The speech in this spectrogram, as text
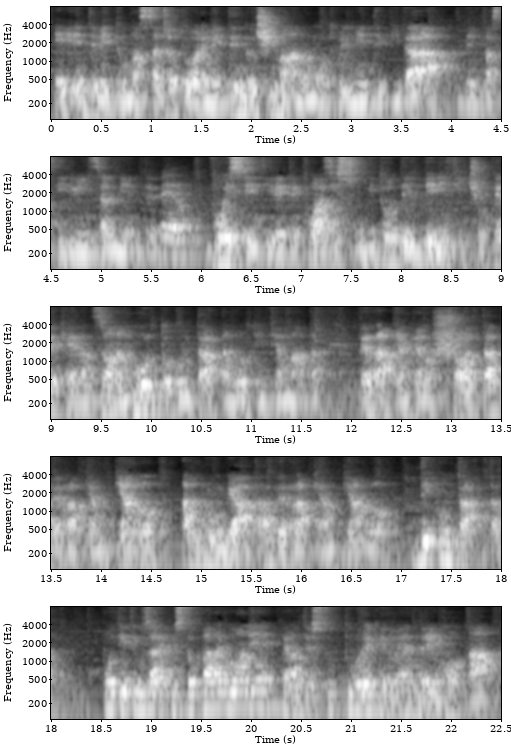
evidentemente un massaggiatore mettendoci mano molto probabilmente vi darà del fastidio inizialmente Vero? voi sentirete quasi subito del beneficio perché la zona molto contratta, molto infiammata verrà pian piano sciolta, verrà pian piano allungata, verrà pian piano decontratta. Potete usare questo paragone per altre strutture che noi andremo a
